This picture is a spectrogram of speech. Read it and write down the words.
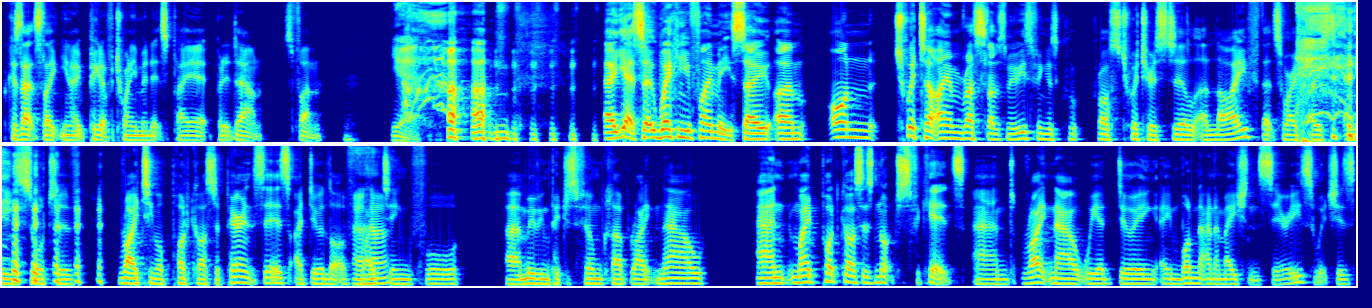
because that's like, you know, pick it up for 20 minutes, play it, put it down. It's fun. Yeah. um, uh, yeah, so where can you find me? So um on Twitter, I am Russ Loves Movies. Fingers crossed Twitter is still alive. That's where I post any sort of writing or podcast appearances. I do a lot of Uh-huh. writing for uh, Moving Pictures Film Club right now. And my podcast is not just for kids. And right now we are doing a modern animation series, which is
